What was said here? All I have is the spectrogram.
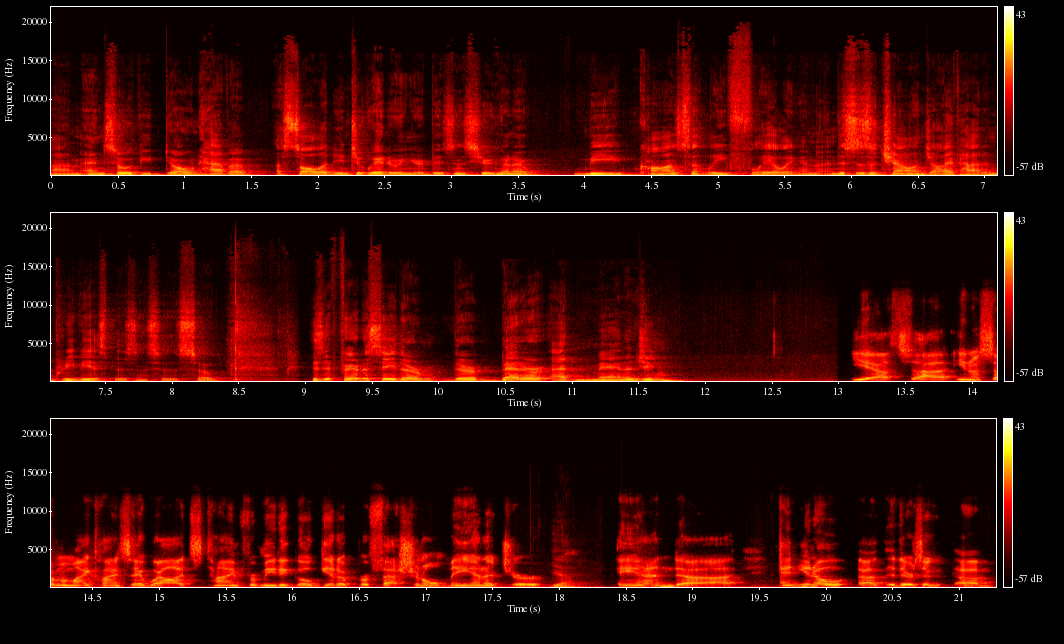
Um, and so, if you don't have a, a solid integrator in your business, you're going to be constantly flailing. And, and this is a challenge I've had in previous businesses. So, is it fair to say they're they're better at managing yes, uh, you know, some of my clients say, "Well, it's time for me to go get a professional manager." Yeah. And uh, and you know, uh, there's a um,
